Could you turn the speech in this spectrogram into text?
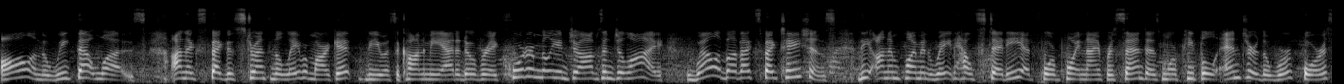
all in the week that was. Unexpected strength in the labor market. The U.S. economy added over a quarter million jobs in July, well above expectations. The unemployment rate held steady at 4.9% as more people enter the workforce.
